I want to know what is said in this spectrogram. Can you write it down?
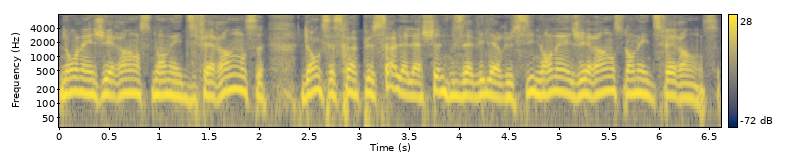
non ingérence, non indifférence. Donc ce serait un peu ça, là, la Chine vis-à-vis de la Russie, non ingérence, non indifférence.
